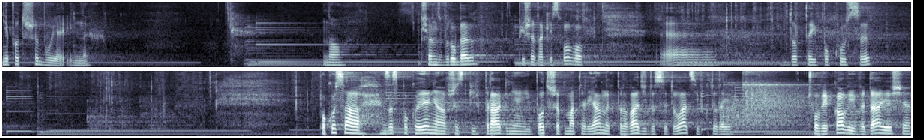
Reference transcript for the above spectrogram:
Nie potrzebuję innych. No, ksiądz Wróbel pisze takie słowo e, do tej pokusy. Pokusa zaspokojenia wszystkich pragnień i potrzeb materialnych prowadzi do sytuacji, w której człowiekowi wydaje się,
